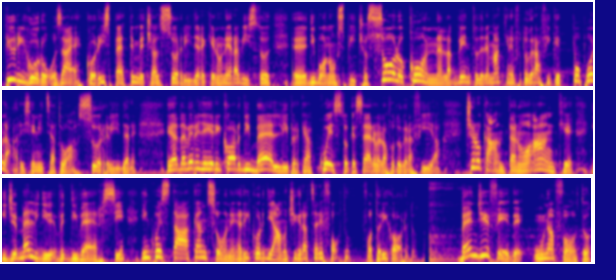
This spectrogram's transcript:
più rigorosa, ecco, rispetto invece al sorridere che non era visto eh, di buon auspicio. Solo con l'avvento delle macchine fotografiche popolari si è iniziato a sorridere e ad avere dei ricordi belli, perché a questo che serve la fotografia. Ce lo cantano anche i gemelli di- diversi in questa canzone, ricordiamoci grazie alle foto, fotoricordo. Benji e Fede, una foto.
